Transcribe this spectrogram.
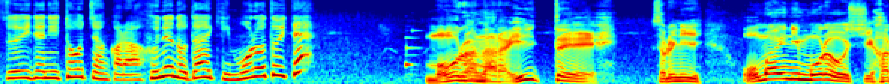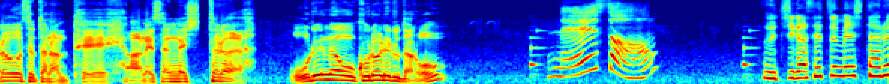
ついでに父ちゃんから船の代金もろといて。モラならいいってそれにお前にモラを支払わせたなんて姉さんが知ったら俺が怒られるだろ姉さん？うちが説明したる。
